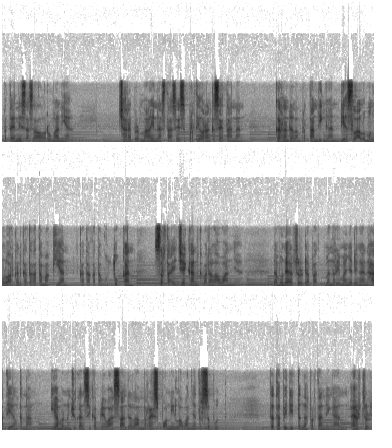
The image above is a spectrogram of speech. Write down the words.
petenis asal Rumania. Cara bermain Nastase seperti orang kesetanan – karena dalam pertandingan dia selalu mengeluarkan kata-kata makian, kata-kata kutukan, serta ejekan kepada lawannya. Namun Arthur dapat menerimanya dengan hati yang tenang. Ia menunjukkan sikap dewasa dalam meresponi lawannya tersebut. Tetapi di tengah pertandingan, Arthur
